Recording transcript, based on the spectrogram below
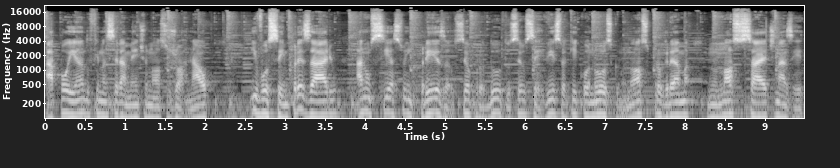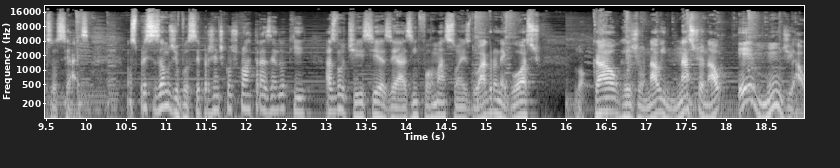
apoiando financeiramente o nosso jornal. E você, empresário, anuncie a sua empresa, o seu produto, o seu serviço aqui conosco, no nosso programa, no nosso site, nas redes sociais. Nós precisamos de você para a gente continuar trazendo aqui as notícias e as informações do agronegócio local, regional e nacional e mundial.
